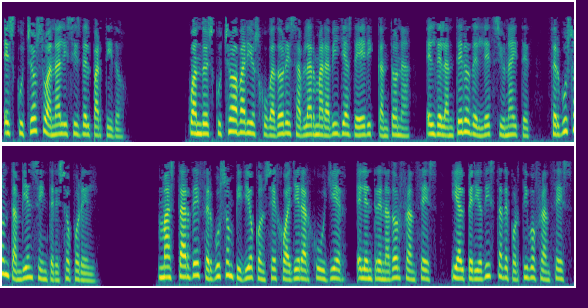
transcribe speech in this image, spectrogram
Escuchó su análisis del partido. Cuando escuchó a varios jugadores hablar maravillas de Eric Cantona, el delantero del Leeds United, Ferguson también se interesó por él. Más tarde, Ferguson pidió consejo a Gerard Houllier, el entrenador francés, y al periodista deportivo francés,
